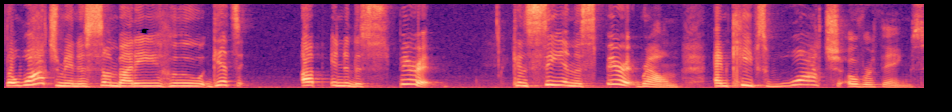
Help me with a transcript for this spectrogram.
the watchman is somebody who gets up into the spirit, can see in the spirit realm, and keeps watch over things,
